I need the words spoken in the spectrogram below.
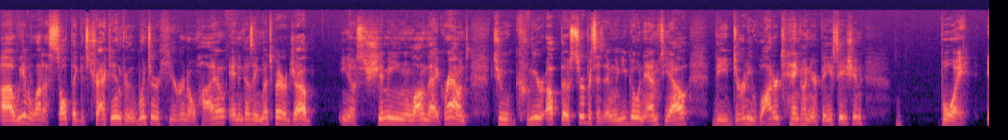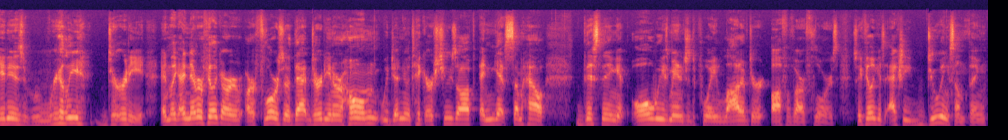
Uh, we have a lot of salt that gets tracked in through the winter here in Ohio, and it does a much better job you know, shimmying along that ground to clear up those surfaces. And when you go and empty out the dirty water tank on your base station, boy, it is really dirty. And like I never feel like our, our floors are that dirty in our home. We genuinely take our shoes off and yet somehow this thing always manages to pull a lot of dirt off of our floors. So I feel like it's actually doing something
